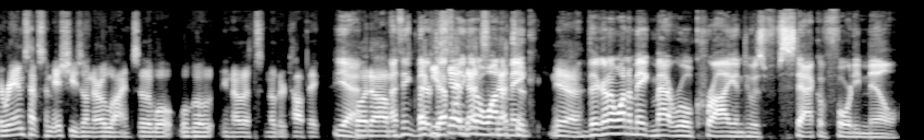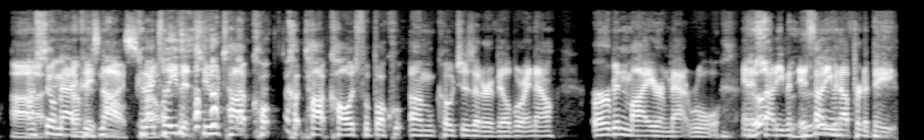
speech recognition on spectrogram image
the Rams have some issues on their line. So we'll we'll go. You know, that's another topic. Yeah, But um, I think they're said, definitely going to want to that's a- make. yeah. They're going to want to make Matt Rhule cry into his stack of forty mil. Uh, I'm so mad because he's not. house. Can I tell you the two top co- top college football co- um, coaches that are available right now? Urban Meyer and Matt Rhule, and it's not even it's not even up for debate.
